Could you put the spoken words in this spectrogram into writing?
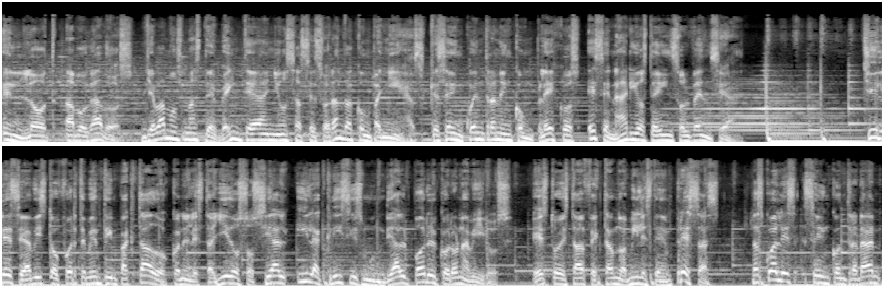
En LOT Abogados llevamos más de 20 años asesorando a compañías que se encuentran en complejos escenarios de insolvencia. Chile se ha visto fuertemente impactado con el estallido social y la crisis mundial por el coronavirus. Esto está afectando a miles de empresas, las cuales se encontrarán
